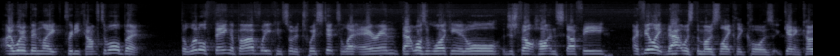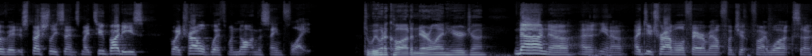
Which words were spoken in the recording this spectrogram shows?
I would have been like pretty comfortable. But the little thing above where you can sort of twist it to let air in, that wasn't working at all. It just felt hot and stuffy. I feel like that was the most likely cause getting COVID, especially since my two buddies who I traveled with were not on the same flight. Do we want to call out an airline here, John? No, no. I, you know, I do travel a fair amount for for my work, so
